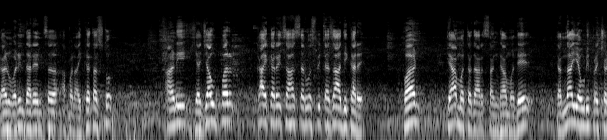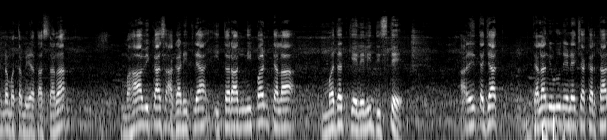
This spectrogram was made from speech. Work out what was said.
कारण वडीलधाऱ्यांचं आपण ऐकत असतो. आणि ह्याच्या उपर काय करायचं हा सर्वस्वी त्याचा अधिकार आहे. पण त्या मतदारसंघामध्ये त्यांना एवढी प्रचंड मतं मिळत असताना महाविकास आघाडीतल्या इतरांनी पण त्याला मदत केलेली दिसते. आणि त्याच्यात त्याला निवडून येण्याच्या करता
